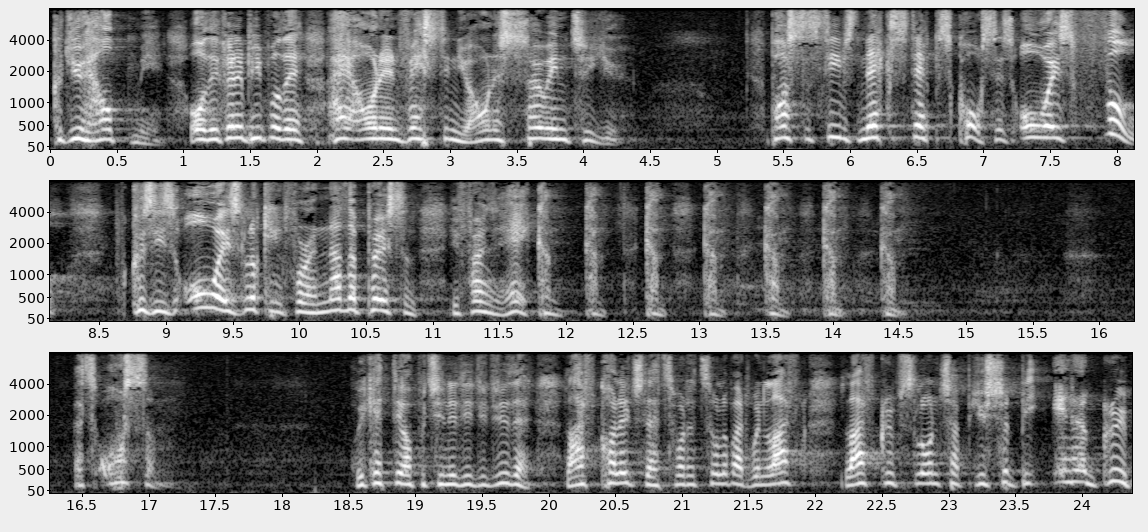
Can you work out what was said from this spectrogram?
Could you help me? Or there's going to be people there, hey, I want to invest in you. I want to sow into you. Pastor Steve's Next Steps course is always full because he's always looking for another person. He finds, hey, come, come, come, come, come, come, come. That's awesome. We get the opportunity to do that. Life College, that's what it's all about. When life, life groups launch up, you should be in a group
